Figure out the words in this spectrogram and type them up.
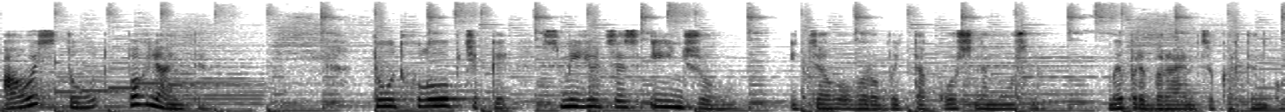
А ось тут погляньте. Тут хлопчики сміються з іншого, і цього робити також не можна. Ми прибираємо цю картинку.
